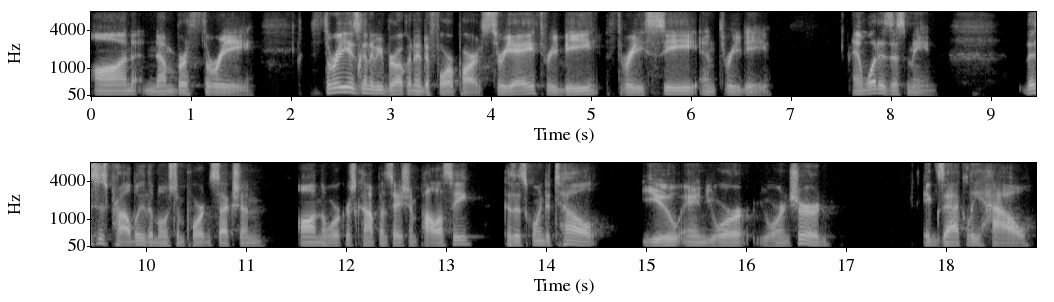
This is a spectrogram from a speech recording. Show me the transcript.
on number three. Three is going to be broken into four parts 3A, 3B, 3C, and 3D. And what does this mean? This is probably the most important section on the workers' compensation policy because it's going to tell you and your, your insured exactly how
